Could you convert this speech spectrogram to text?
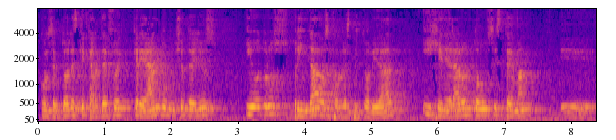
conceptuales que Kardec fue creando, muchos de ellos, y otros brindados por la espiritualidad y generaron todo un sistema eh,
